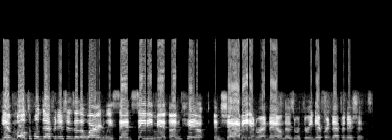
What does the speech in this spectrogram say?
Give multiple definitions of the word. We said seedy meant unkempt and shabby and run down. Those were three different definitions.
